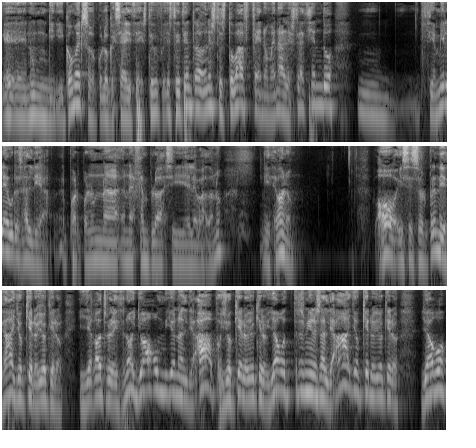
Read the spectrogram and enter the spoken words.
Eh, en un e-commerce o lo que sea, dice, estoy, estoy centrado en esto, esto va fenomenal, estoy haciendo 100.000 mm, euros al día, por poner un ejemplo así elevado, ¿no? Y dice, bueno, Oh, y se sorprende y dice, ah, yo quiero, yo quiero. Y llega otro y le dice, no, yo hago un millón al día. Ah, pues yo quiero, yo quiero. Yo hago tres millones al día. Ah, yo quiero, yo quiero. Yo hago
